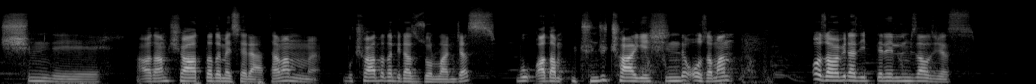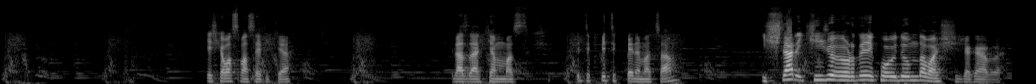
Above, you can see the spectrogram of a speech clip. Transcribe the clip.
Şimdi adam çağ atladı mesela tamam mı? Bu çağda da biraz zorlanacağız. Bu adam 3. çağa geçtiğinde o zaman o zaman biraz ipleri elimize alacağız. Keşke basmasaydık ya. Biraz erken bastık. Bir tık bir tık benim hatam. İşler ikinci ördeğe koyduğumda başlayacak abi.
